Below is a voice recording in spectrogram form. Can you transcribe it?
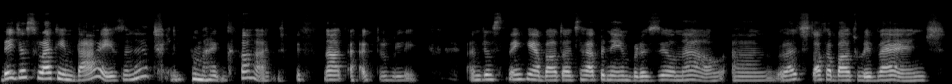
they just let him die, isn't it? oh my God, if not actively. I'm just thinking about what's happening in Brazil now. Um, let's talk about revenge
